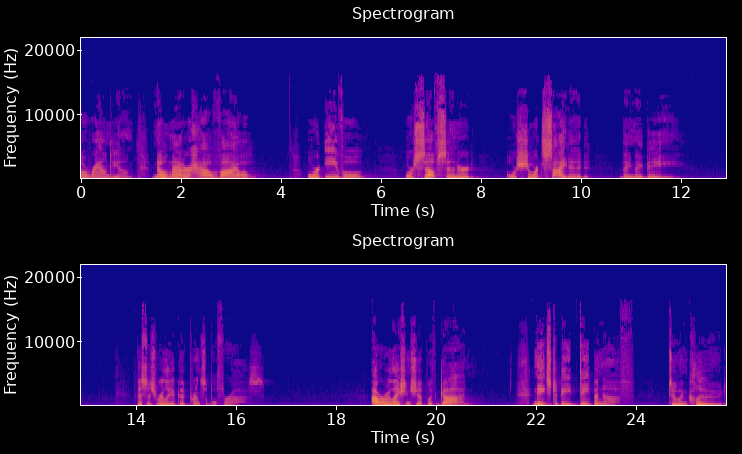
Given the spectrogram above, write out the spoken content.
around him. No matter how vile or evil or self centered or short sighted they may be. This is really a good principle for us. Our relationship with God needs to be deep enough to include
